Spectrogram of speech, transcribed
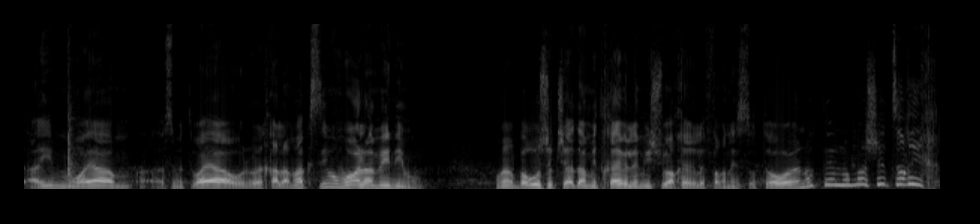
האם הוא היה, זאת אומרת, הוא היה הולך על המקסימום או על המינימום? הוא אומר, ברור שכשאדם מתחייב למישהו אחר לפרנס אותו, הוא נותן לו מה שצריך.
